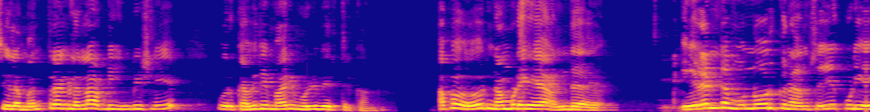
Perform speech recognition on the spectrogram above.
சில மந்திரங்களெல்லாம் அப்படி இங்கிலீஷ்லேயே ஒரு கவிதை மாதிரி மொழிபெயர்த்திருக்காங்க. அப்போது நம்முடைய அந்த இறந்த முன்னோருக்கு நாம் செய்யக்கூடிய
